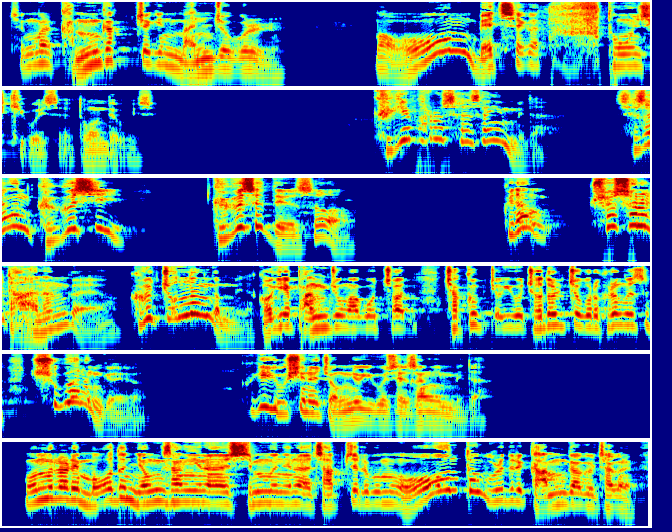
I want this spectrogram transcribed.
정말 감각적인 만족을 온 매체가 다 동원시키고 있어요. 동원되고 있어요. 그게 바로 세상입니다. 세상은 그것이, 그것에 대해서 그냥 최선을 다하는 거예요. 그걸 쫓는 겁니다. 거기에 방종하고 저, 적극적이고 저돌적으로 그런 것을 추구하는 거예요. 그게 육신의 정력이고 세상입니다. 오늘날의 모든 영상이나 신문이나 잡지를 보면 온통 우리들의 감각을 자극해.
